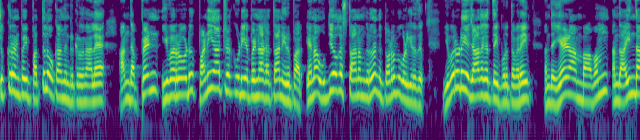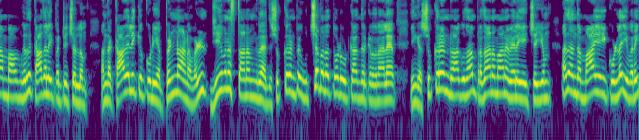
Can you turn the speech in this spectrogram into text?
சுக்கரன் போய் பத்தில் உட்காந்துட்டு இருக்கிறதுனால அந்த பெண் இவரோடு பணியாற்றக்கூடிய பெண்ணாகத்தான் இருப்பார். ஏன்னா உத்தியோகஸ்தானம்ங்கிறது அங்கே தொடர்பு கொள்கிறது. இவருடைய ஜாதகத்தை பொறுத்தவரை அந்த ஏழாம் பாவம் அந்த ஐந்தாம் பாவம்ங்கிறது காதலை பற்றி சொல்லும். அந்த காதலிக்கக்கூடிய பெண்ணானவள் ஜீவனஸ்தானம்ங்கிற அந்த சுக்கிரன் போய் உச்சபலத்தோடு உட்கார்ந்து இருக்கிறதுனால இங்கே சுக்கிரன் ராகு தான் பிரதானமான வேலையை செய்யும். அது அந்த மாயைக்குள்ளே இவரை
